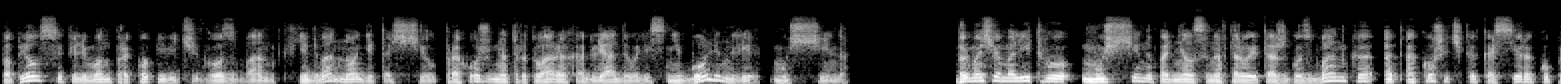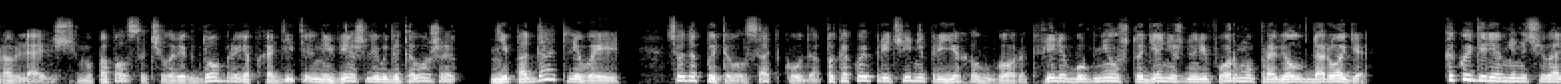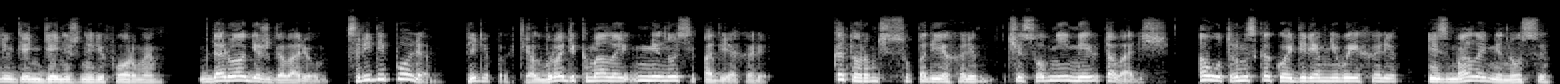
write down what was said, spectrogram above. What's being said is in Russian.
Поплелся Филимон Прокопьевич в Госбанк, едва ноги тащил, прохожие на тротуарах оглядывались, не болен ли мужчина. Бормоча молитву, мужчина поднялся на второй этаж Госбанка от окошечка кассира к управляющему. Попался человек добрый, обходительный, вежливый, до того же неподатливый. Все допытывался, откуда, по какой причине приехал в город. Филя бубнил, что денежную реформу провел в дороге. Какой деревне ночевали в день денежной реформы? В дороге ж, говорю, среди поля. Филя пыхтел. Вроде к малой Минусе подъехали. В котором часу подъехали? Часов не имею, товарищ. А утром из какой деревни выехали? Из Малой Минусы.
